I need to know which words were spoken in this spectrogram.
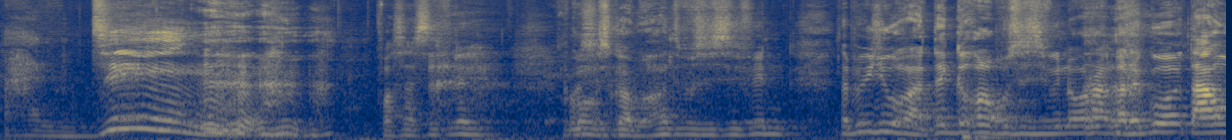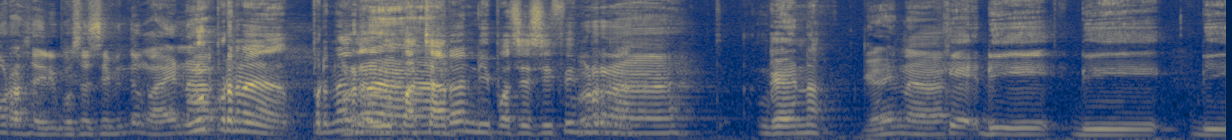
Anjing! Posesif deh gue gak suka banget posesifin tapi gue juga gak tega kalau posesifin orang. Karena gue tahu rasanya di posesifin tuh gak enak. Lu pernah pernah nggak lu Pernah. pacaran diposesifin? Pernah. nggak enak? Gak enak. Kayak di di di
